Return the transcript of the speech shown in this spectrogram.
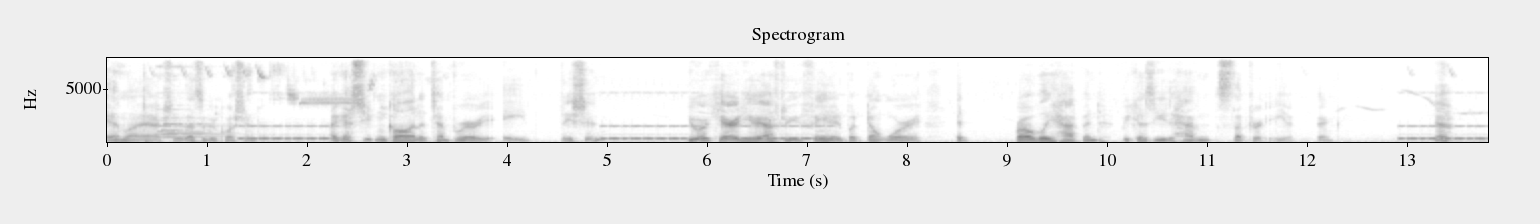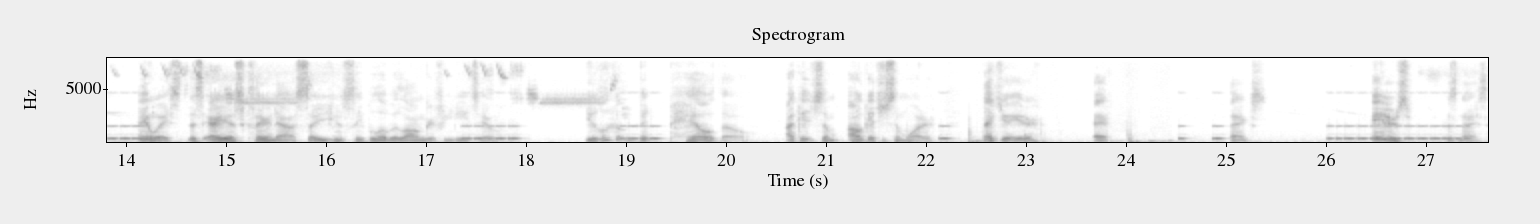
Am I actually? That's a good question. I guess you can call it a temporary aid station. You were carried here after you fainted, but don't worry. It probably happened because you haven't slept or ate anything. Yeah. Anyways, this area is clear now, so you can sleep a little bit longer if you need to. You look a bit pale, though. I will get you some. I'll get you some water. Thank you, Ader. Hey. Thanks. Ader's is nice.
